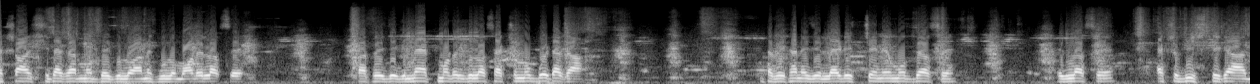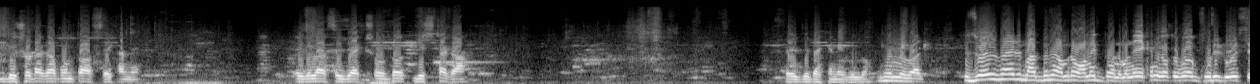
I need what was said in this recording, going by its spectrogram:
একশো আশি টাকার মধ্যে এগুলো অনেকগুলো মডেল আছে। তারপরে যে ম্যাট মডেলগুলো আছে একশো নব্বই টাকা। তারপরে এখানে যে লেডিস চেনের মধ্যে আছে। এগুলো আছে একশো বিশ থেকে দুশো টাকা পর্যন্ত আছে এখানে। এগুলো আছে যে একশো বিশ টাকা। এই যে দেখেন এগুলো। ধন্যবাদ। জয়ের ভাইয়ের মাধ্যমে আমরা অনেক ধরনের মানে এখানে যতগুলো ঘুরি রয়েছে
